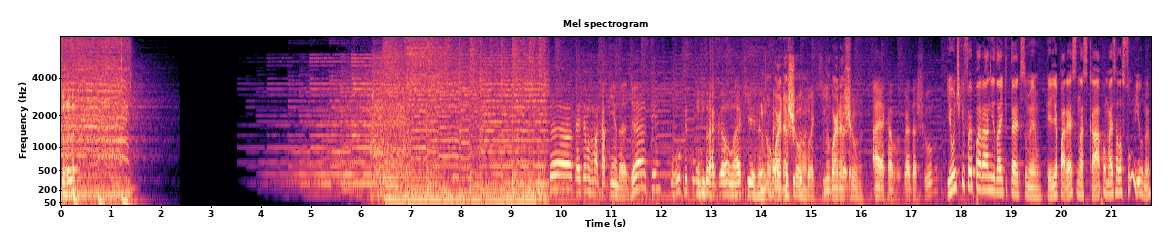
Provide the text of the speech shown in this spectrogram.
得了。Daí temos uma capinha da Jump, o Ruff com um dragão lá que. No guarda-chuva. que eu tô aqui. No guarda-chuva. Ah, é, cara, guarda-chuva. E onde que foi parar a Nidaik Tetsu mesmo? Que ele aparece nas capas, mas ela sumiu, né?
